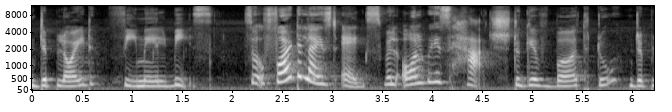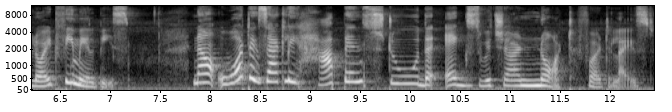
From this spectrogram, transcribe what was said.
diploid female bees. So fertilized eggs will always hatch to give birth to diploid female bees. Now, what exactly happens to the eggs which are not fertilized?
